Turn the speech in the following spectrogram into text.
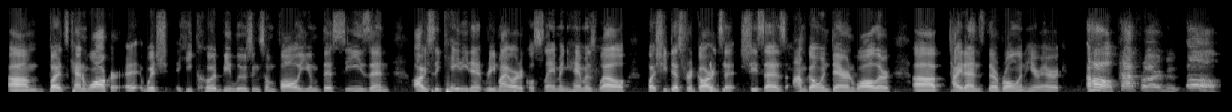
Um, but it's Ken Walker, eh, which he could be losing some volume this season. Obviously, Katie didn't read my article slamming him as well, but she disregards it. She says, "I'm going Darren Waller. Uh, tight ends, they're rolling here." Eric. Oh, Pat Freiermuth. Oh,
